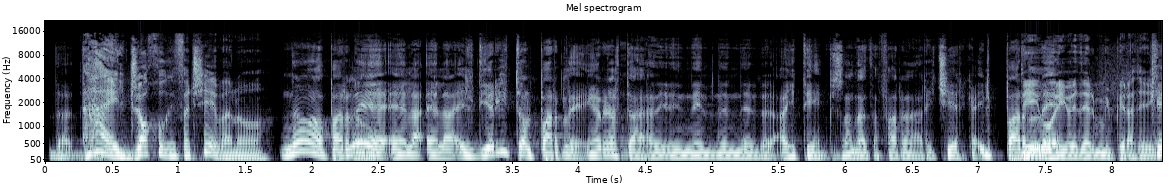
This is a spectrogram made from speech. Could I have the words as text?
da- Ah, è il gioco che facevano. No, parlé È, la- è la- è il diritto al parlé. In realtà, nel- nel- nel- ai tempi sono andato a fare una ricerca. Il parlé, Devo rivedermi i Pirati dei che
